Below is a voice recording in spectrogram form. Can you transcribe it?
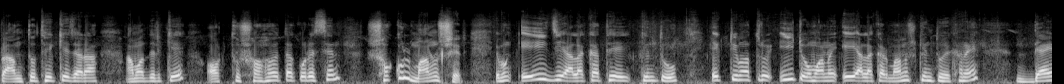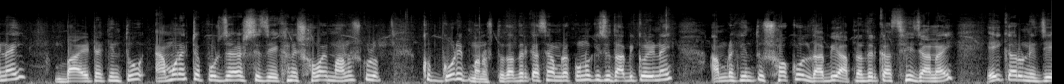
প্রান্ত থেকে যারা আমাদেরকে অর্থ সহায়তা করেছেন, সকল মানুষের। এবং এই যে এলাকাতে কিন্তু একটিমাত্র ইটও মানে এই এলাকার মানুষ কিন্তু এখানে দেয় নাই বা এটা কিন্তু এমন একটা পর্যায়ে আসছে যে এখানে সবাই মানুষগুলো খুব গরিব মানুষ। তো তাদের কাছে আমরা কোনো কিছু দাবি করি নাই। আমরা কিন্তু সকল দাবি আপনাদের কাছেই জানাই। এই কারণে যে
